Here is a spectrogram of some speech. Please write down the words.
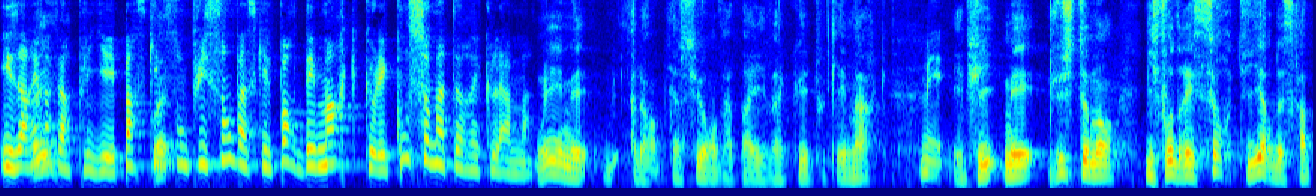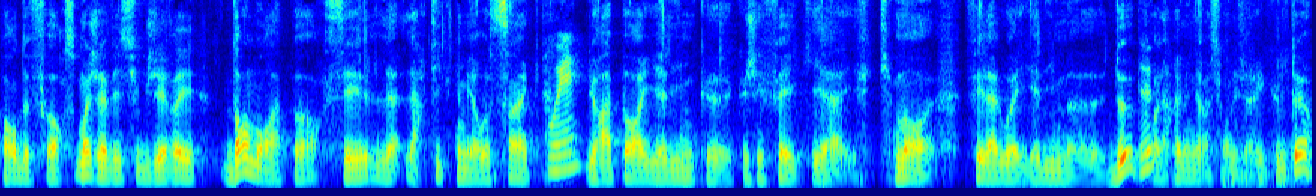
ils arrivent à faire plier parce qu'ils sont puissants, parce qu'ils portent des marques que les consommateurs réclament. Oui, mais alors bien sûr, on ne va pas évacuer toutes les marques. Mais... Et puis, mais justement, il faudrait sortir de ce rapport de force. Moi, j'avais suggéré dans mon rapport, c'est l'article numéro 5 du rapport EGalim que, que j'ai fait et qui a effectivement fait la loi EGalim 2 pour la rémunération des agriculteurs.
